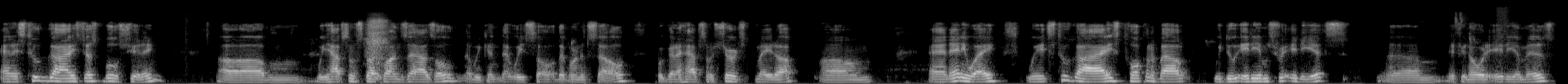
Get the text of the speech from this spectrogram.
and it's two guys just bullshitting. Um, we have some stuff on Zazzle that we can that we sell that we're going to sell. We're going to have some shirts made up. Um, and anyway, we it's two guys talking about we do idioms for idiots. Um, if you know what an idiom is,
